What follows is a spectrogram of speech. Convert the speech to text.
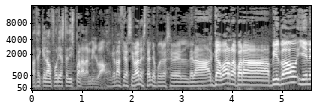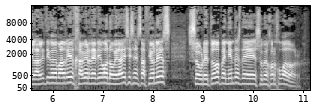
hace que la euforia esté disparada en Bilbao. Gracias Iván, este año podría ser el de la Gabarra para Bilbao. Y en el Atlético de Madrid, Javier de Diego, novedades y sensaciones, sobre todo pendientes de su mejor jugador.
